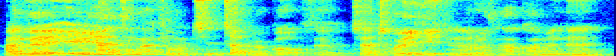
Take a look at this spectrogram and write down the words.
아 근데 1년 생각해보면 진짜 별거 없어요. 진짜 저희 기준으로 생각하면은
